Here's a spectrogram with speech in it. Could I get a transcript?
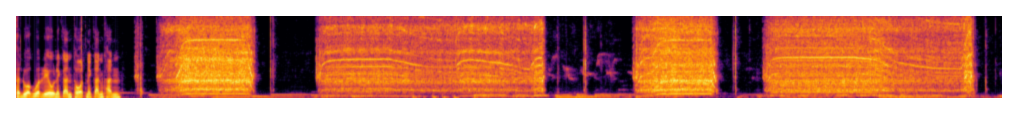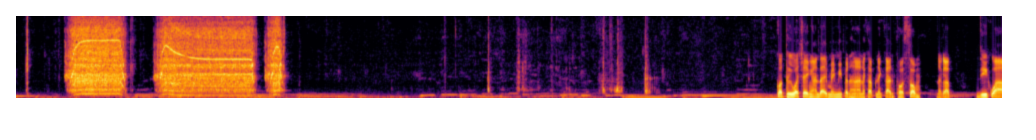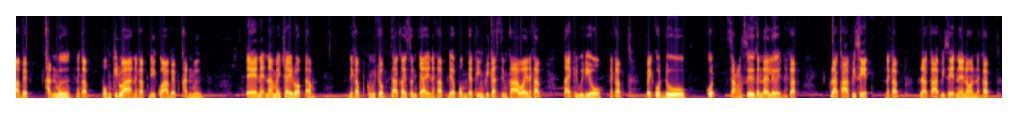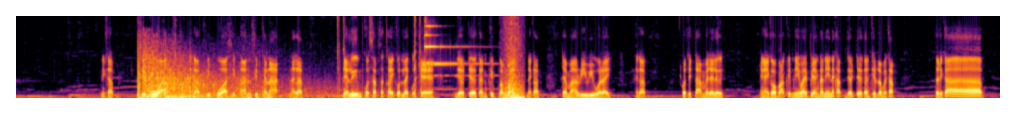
สะดวกรวดเร็วในการถอดในการขัน ก็ถือว่าใช้งานได้ไม่มีปัญหานะครับในการถอดซ่อมนะครับ ดีกว่าแบบขันมือนะครับ ผมคิดว่านะครับดีกว่าแบบขันมือ แต่แนะนำให้ใช้รอบต่ำนี่ครับคุณผู้ชมถ้าใครสนใจนะครับเดี๋ยวผมจะทิ้งพิกัดสินค้าไว้นะครับใต้คลิปวิดีโอนะครับไปกดดูกดสั่งซื้อกันได้เลยนะครับ ราคาพิเศษนะครับ ราคาพิเศษแน่นอนนะครับนี่ครับสิบหัวนะครับสิบหัวสิบอันสิบขนาดนะครับอย่าลืมกด subscribe กดไลค์กดแชร์เดี๋ยวเจอกันคลิปต่อไปนะครับ จะมารีวิวอะไรนะครับกดติดตามไว้ได้เลยยังไงก็ฝากคลิปนี้ไว้เพียงเท่านี้นะครับ เดี๋ยวเจอกันคลิปต่อไปครับ สวัสดีครับ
